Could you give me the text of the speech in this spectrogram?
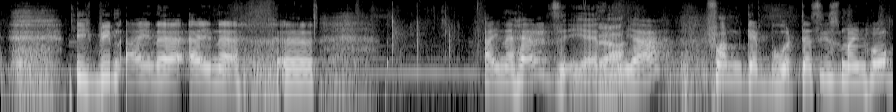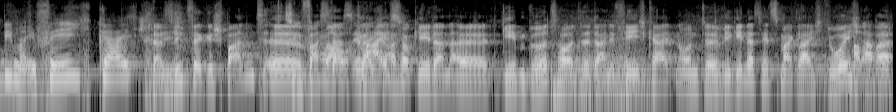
ich bin eine, eine, äh, eine Hellseherin, Ja. ja. von Geburt. Das ist mein Hobby, meine Fähigkeit. Dann sind wir gespannt, äh, was das im gleich an. Eishockey dann äh, geben wird, heute deine Fähigkeiten. Und äh, wir gehen das jetzt mal gleich durch. Aber,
